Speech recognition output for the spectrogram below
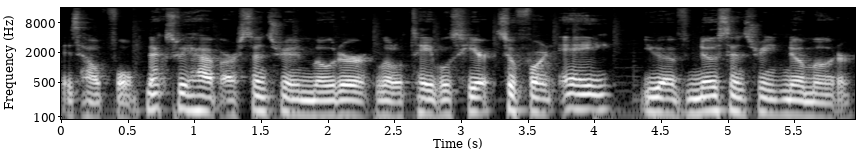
is helpful. Next we have our sensory and motor little tables here. So for an A, you have no sensory, no motor.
